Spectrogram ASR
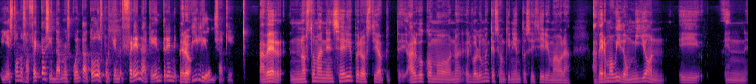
y esto nos afecta sin darnos cuenta a todos, porque frena que entren billions aquí. A ver, nos toman en serio, pero hostia, algo como el volumen que son 500 Ethereum ahora, haber movido un millón y en,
